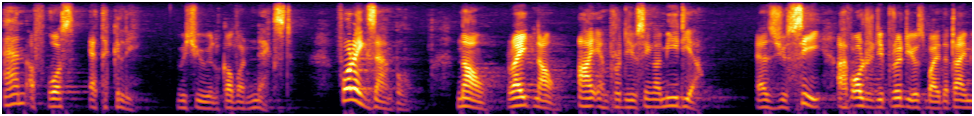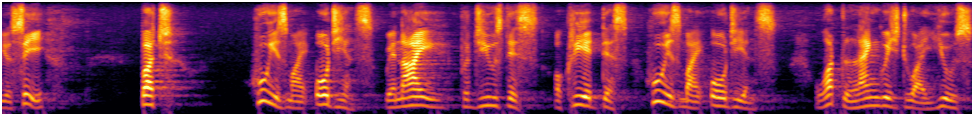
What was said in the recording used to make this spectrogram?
and of course ethically which we will cover next for example now right now i am producing a media as you see i've already produced by the time you see. But who is my audience? When i produce this or create this who is my audience? What language do i use?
